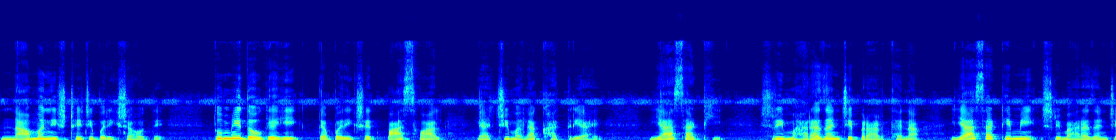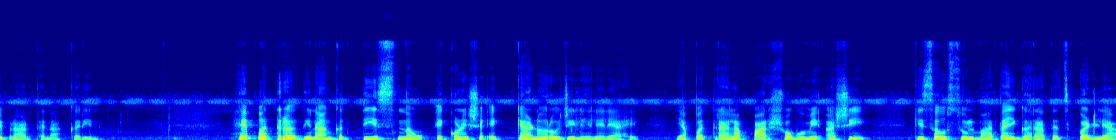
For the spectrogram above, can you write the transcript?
नामनिष्ठेची परीक्षा होते. तुम्ही दोघेही त्या परीक्षेत पास व्हाल याची मला खात्री आहे. यासाठी श्री महाराजांची प्रार्थना यासाठी मी श्री महाराजांची प्रार्थना करीन. हे पत्र दिनांक तीस नऊ एकोणीसशे एक्क्याण्णव रोजी लिहिलेले आहे. या पत्राला पार्श्वभूमी अशी की सौ सुलभाताई घरातच पडल्या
